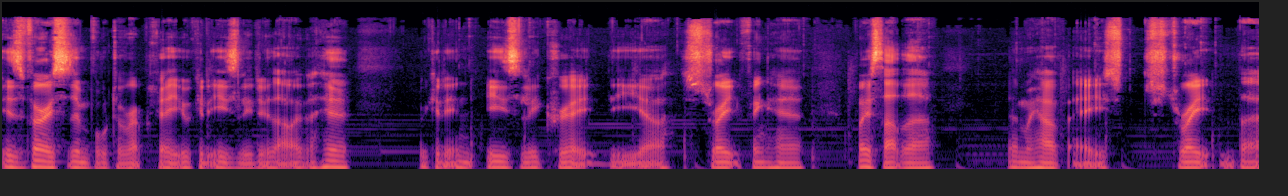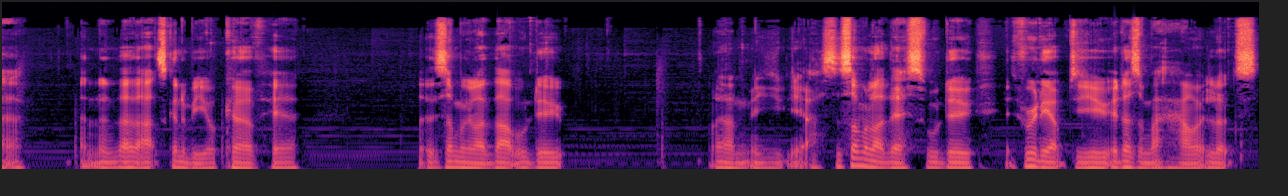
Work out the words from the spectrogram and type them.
is very simple to replicate. You could easily do that over here. We could easily create the uh, straight thing here place that there then we have a straight there and then that's going to be your curve here. So something like that will do. Um, yeah so something like this will do. It's really up to you. It doesn't matter how it looks.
